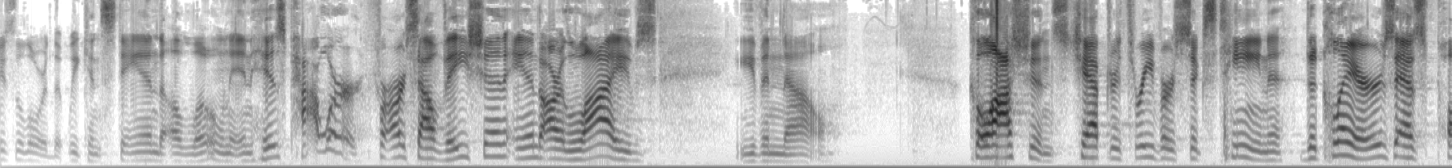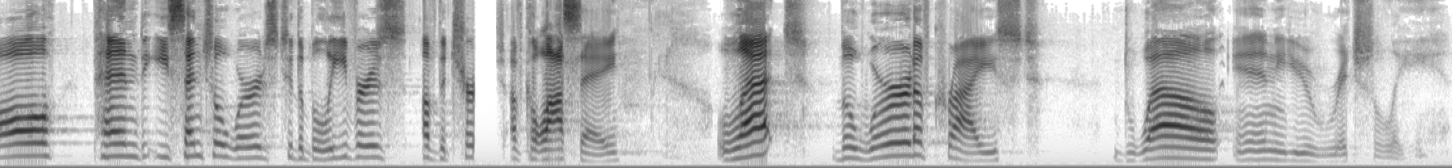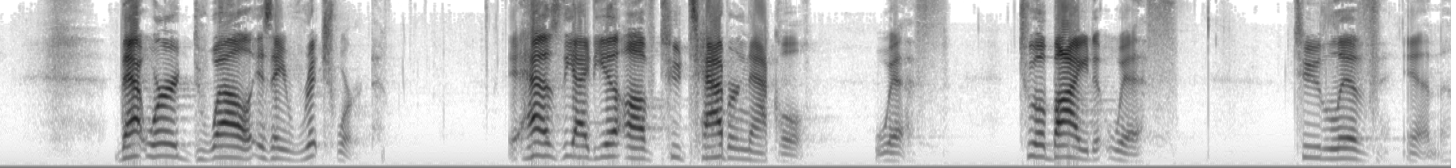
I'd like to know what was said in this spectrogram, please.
Praise the Lord that we can stand alone in His power for our salvation and our lives even now. Colossians chapter 3 verse 16 declares as Paul penned essential words to the believers of the church of Colossae, let the word of Christ dwell in you richly that word dwell is a rich word. It has the idea of to tabernacle with, to abide with, to live in.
